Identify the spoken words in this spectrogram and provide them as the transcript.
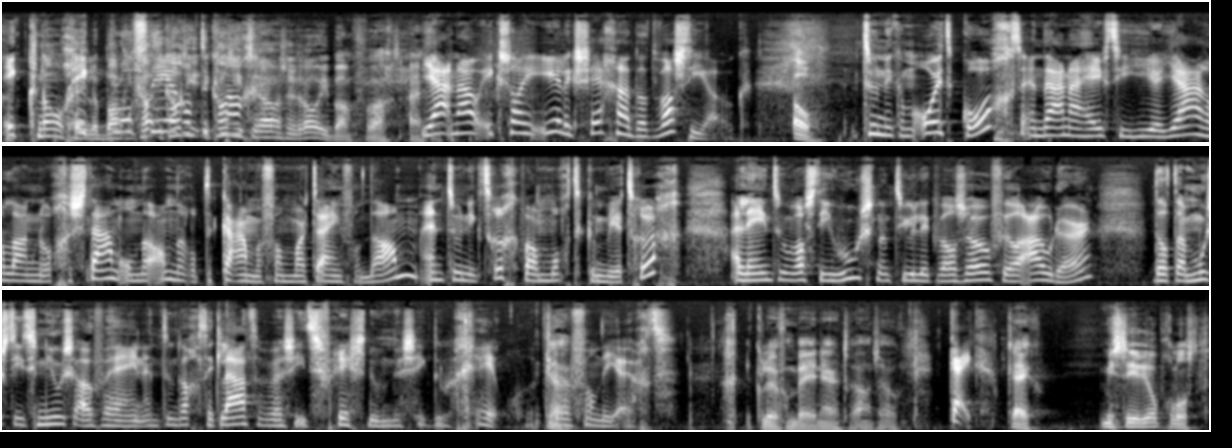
ik, knalgele bank. Ik had, ik, had, ik had hier trouwens een rode bank verwacht. Eigenlijk. Ja, nou, ik zal je eerlijk zeggen, dat was die ook. Oh. Toen ik hem ooit kocht, en daarna heeft hij hier jarenlang nog gestaan, onder andere op de kamer van Martijn van Dam. En toen ik terugkwam, mocht ik hem weer terug. Alleen toen was die hoes natuurlijk wel zoveel ouder, dat daar moest iets nieuws overheen. En toen dacht ik, laten we eens iets fris doen. Dus ik doe geel, de kleur van de jeugd. De kleur van BNR trouwens ook. Kijk. Kijk mysterie opgelost.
